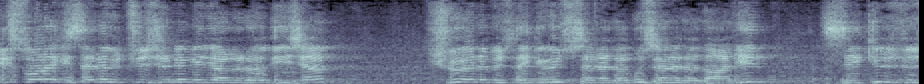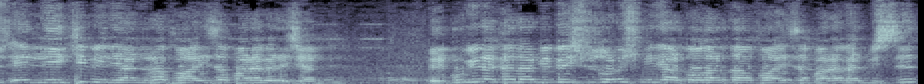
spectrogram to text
Bir sonraki sene 320 milyar lira ödeyeceğim. Şu önümüzdeki 3 senede bu senede dahil 852 milyar lira faize para vereceğim diyor. E bugüne kadar bir 513 milyar dolar daha faize para vermişsin.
